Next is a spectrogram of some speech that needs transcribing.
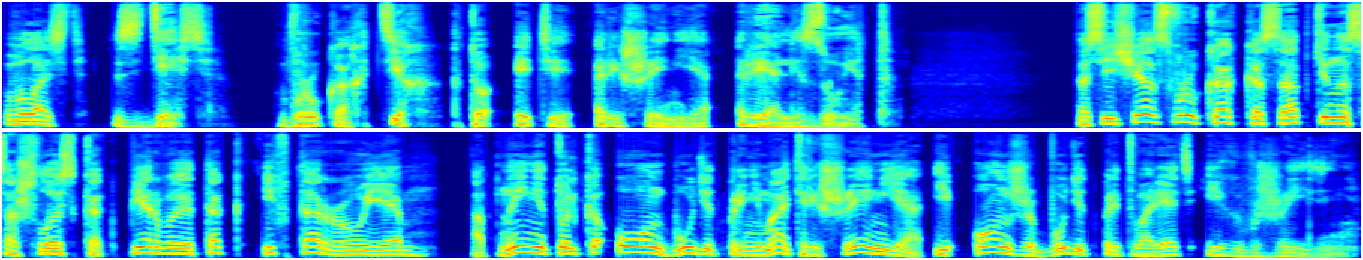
Власть здесь, в руках тех, кто эти решения реализует. А сейчас в руках Касаткина сошлось как первое, так и второе. Отныне только он будет принимать решения, и он же будет притворять их в жизнь.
